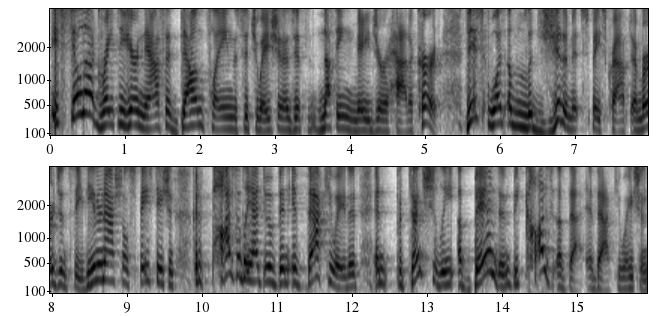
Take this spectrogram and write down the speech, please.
It's still not great to hear NASA downplaying the situation as if nothing major had occurred. This was a legitimate spacecraft emergency. The International Space Station could have possibly had to have been evacuated and potentially abandoned because of that evacuation.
